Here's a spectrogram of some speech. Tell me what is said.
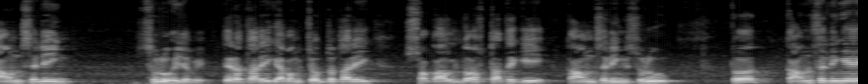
কাউন্সেলিং শুরু হয়ে যাবে। তেরো তারিখ এবং চোদ্দ তারিখ সকাল দশটা থেকে কাউন্সেলিং শুরু। তো কাউন্সেলিংয়ে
